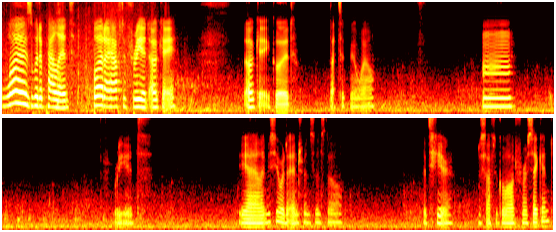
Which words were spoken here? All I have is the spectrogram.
was with a pallet, but I have to free it. Okay. Okay, good. That took me a while. Hmm. Free it. Yeah, let me see where the entrance is though. It's here. Just have to go out for a second.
